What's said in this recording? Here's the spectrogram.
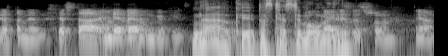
wie sagt man denn, der Star in der Werbung gewesen. Na, okay, das Testimonial. ist es schon, ja.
